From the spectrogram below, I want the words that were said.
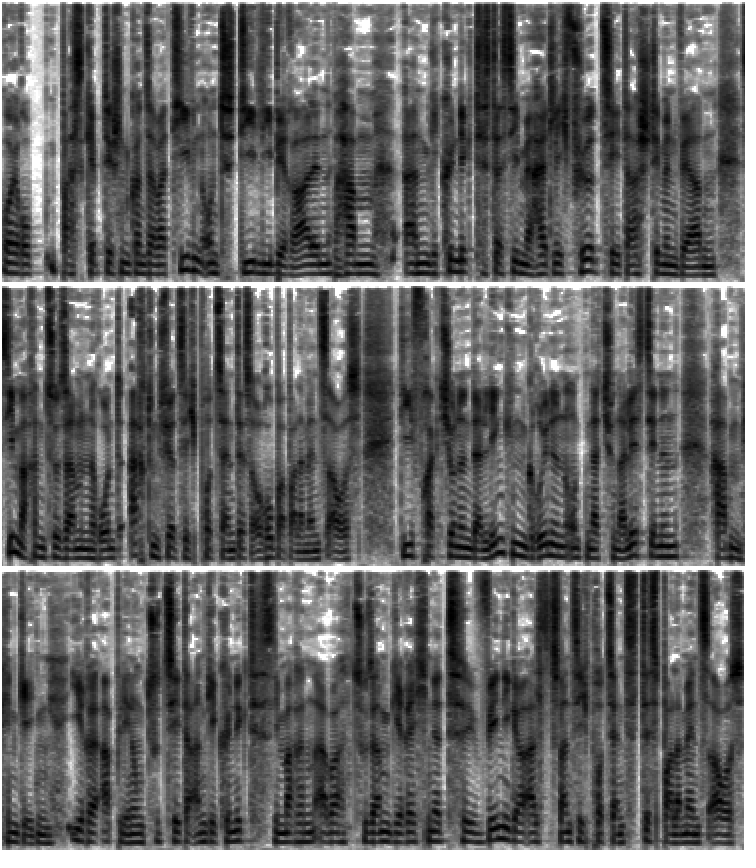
europaskeptischen Konservativen und die Liberalen haben angekündigt, dass sie mehrheitlich für CETA stimmen werden. Sie machen zusammen rund 48 Prozent des Europaparlaments aus. Die Fraktionen der Linken, Grünen und Nationalistinnen haben hingegen ihre Ablehnung zu CETA angekündigt. Sie machen aber zusammengerechnet weniger als 20 Prozent des Parlaments aus.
